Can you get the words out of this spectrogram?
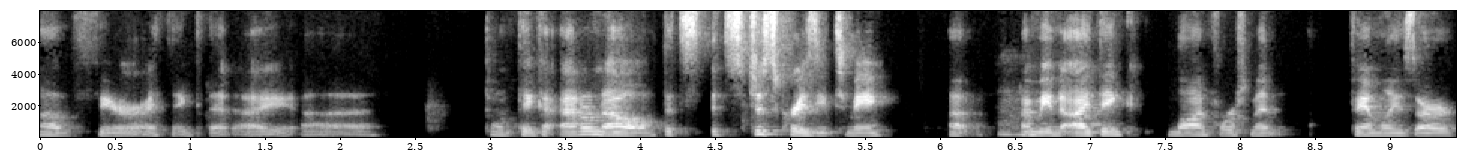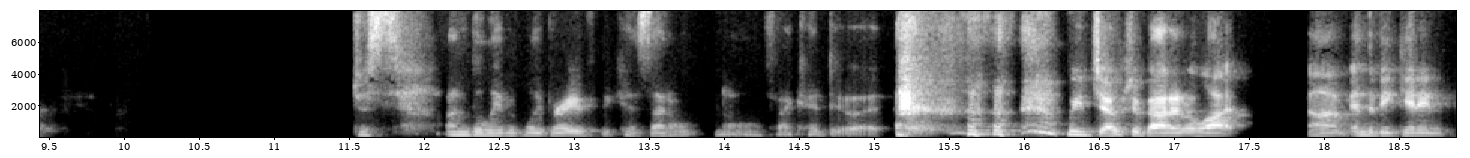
of fear i think that i uh don't think i don't know it's it's just crazy to me uh, mm-hmm. I mean, I think law enforcement families are just unbelievably brave because I don't know if I could do it. we joked about it a lot um, in the beginning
